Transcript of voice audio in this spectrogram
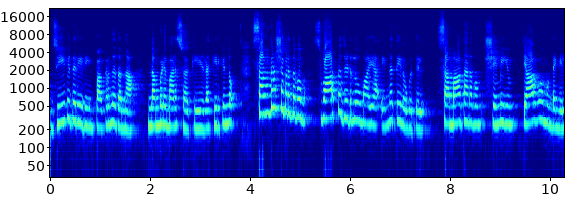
ജീവിത രീതിയും പകർന്നു തന്ന നമ്മുടെ മനസ്സ് കീഴടക്കിയിരിക്കുന്നു. സ്വാർത്ഥ സ്വാർത്ഥജടിലവുമായ ഇന്നത്തെ ലോകത്തിൽ സമാധാനവും ക്ഷമയും ത്യാഗവും ഉണ്ടെങ്കിൽ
